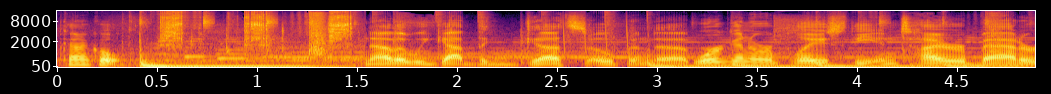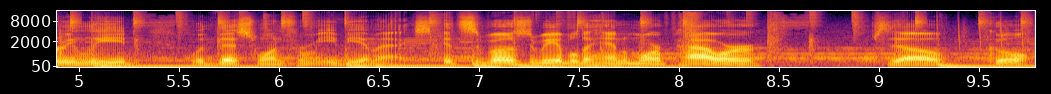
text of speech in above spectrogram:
kind of cool. Now that we got the guts opened up, we're gonna replace the entire battery lead with this one from EBMX. It's supposed to be able to handle more power, so cool.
